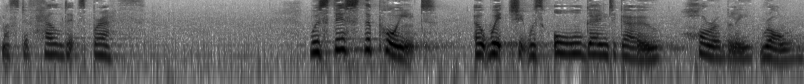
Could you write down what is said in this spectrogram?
must have held its breath. Was this the point at which it was all going to go horribly wrong?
